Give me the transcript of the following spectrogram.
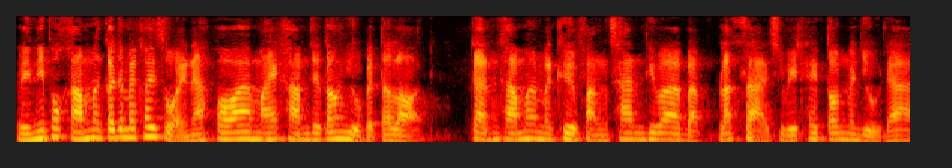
ทีนี้พอค้ำมันก็จะไม่ค่อยสวยนะ เพราะว่าไม้ค้ำจะต้องอยู่ไปตลอด การค้ำมันมันคือฟังก์ชันที่ว่าแบบรักษาชีวิตให้ต้นมันอยู่ได้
